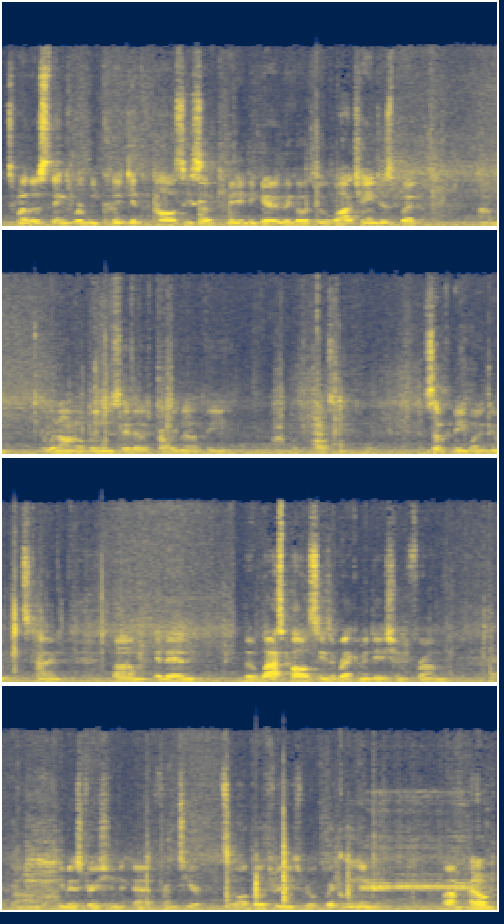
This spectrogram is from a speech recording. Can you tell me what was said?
it's one of those things where we could get the policy subcommittee together to go through the law changes, but um, I went on a limb to say that was probably not the, um, what the policy subcommittee want to do with its time. Um, And then the last policy is a recommendation from um, the administration at Frontier. So I'll go through these real quickly, and um, I don't,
